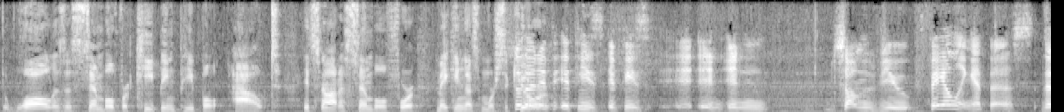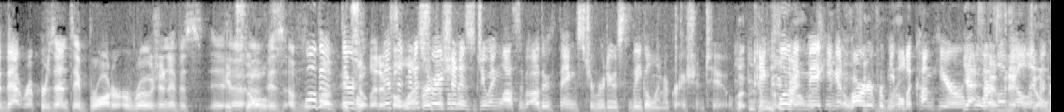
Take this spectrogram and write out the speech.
The wall is a symbol for keeping people out. It's not a symbol for making us more So secure. then, if, if he's if he's in, in some view failing at this, that that represents a broader erosion of his uh, It's of all- his of, well, they're, of they're, political this leverage or administration something? is doing lots of other things to reduce legal immigration too, But can we including making it harder for people to come here Yes, who are eminent skilled domain.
